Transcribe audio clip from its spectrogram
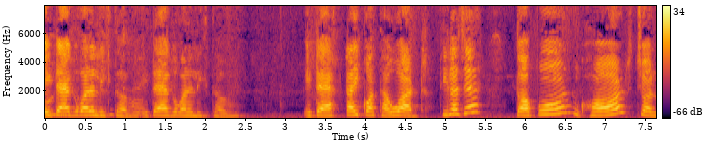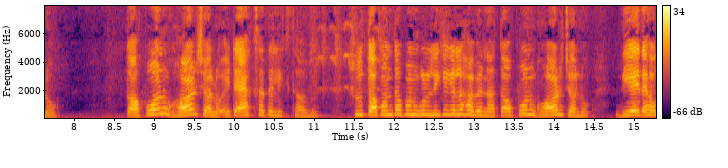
এইটা একবারে লিখতে হবে এটা একবারে লিখতে হবে। এটা একটাই কথা ওয়ার্ড ঠিক আছে? তপন ঘর চলো। তপন ঘর চলো এটা একসাথে লিখতে হবে। শুধু তপন তপনগুলো লিখে গেলে হবে না। তপন ঘর চলো। দিয়ে দেখো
